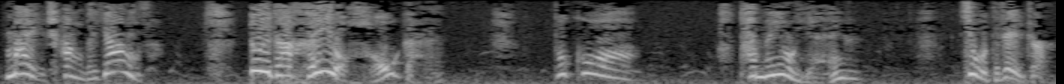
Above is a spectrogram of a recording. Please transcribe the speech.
卖唱的样子，对他很有好感。不过他没有言语，就在这阵儿，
